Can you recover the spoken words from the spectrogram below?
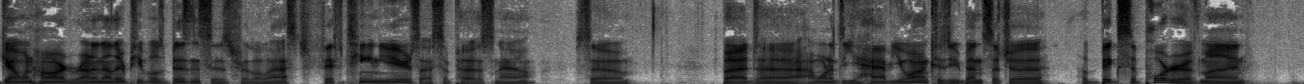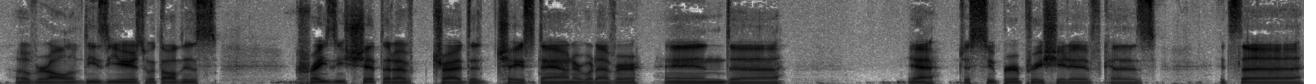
going hard, running other people's businesses for the last 15 years, I suppose, now. So but uh, I wanted to have you on because you've been such a a big supporter of mine over all of these years with all this crazy shit that I've tried to chase down or whatever, and uh, yeah, just super appreciative because it's a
